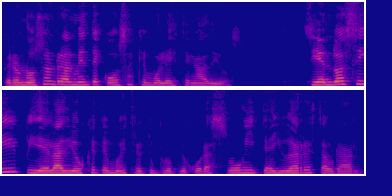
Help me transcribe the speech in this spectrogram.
pero no son realmente cosas que molesten a Dios. Siendo así, pídele a Dios que te muestre tu propio corazón y te ayude a restaurarlo.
